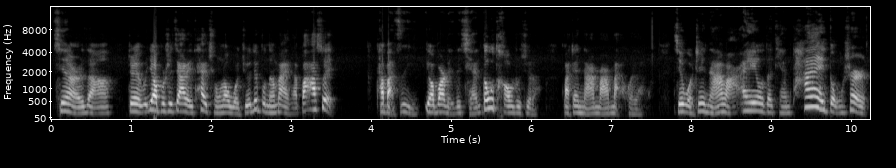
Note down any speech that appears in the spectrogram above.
亲儿子啊。这要不是家里太穷了，我绝对不能卖他。八岁，他把自己腰包里的钱都掏出去了，把这男娃买回来了。结果这男娃，哎呦我的天，太懂事儿，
